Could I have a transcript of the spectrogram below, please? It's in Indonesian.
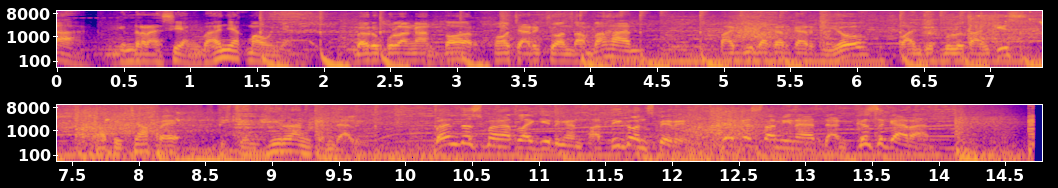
Kita, generasi yang banyak maunya. Baru pulang kantor, mau cari cuan tambahan. Pagi bakar kardio, lanjut bulu tangkis, tapi capek, bikin hilang kendali. Bantu semangat lagi dengan Fatigon Spirit. Jaga stamina dan kesegaran.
